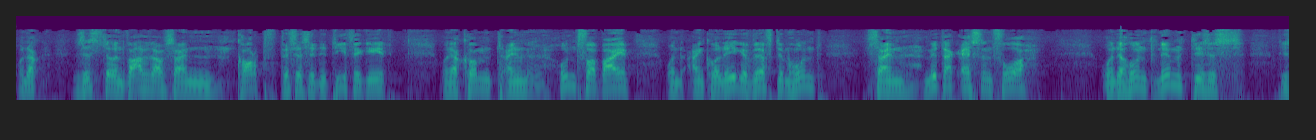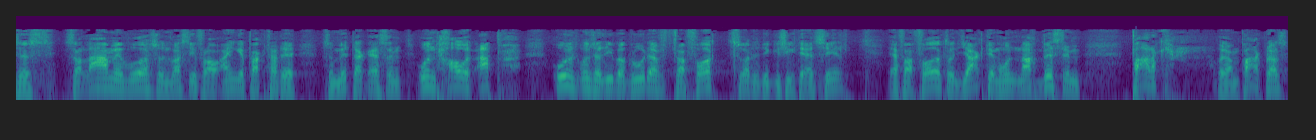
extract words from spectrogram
Und da sitzt er und wartet auf seinen Korb, bis es in die Tiefe geht. Und da kommt ein Hund vorbei und ein Kollege wirft dem Hund sein Mittagessen vor. Und der Hund nimmt dieses, dieses Salamewurst und was die Frau eingepackt hatte zum Mittagessen und haut ab. Und unser lieber Bruder verfolgt, so hat er die Geschichte erzählt, er verfolgt und jagt dem Hund nach bis im Park oder am Parkplatz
